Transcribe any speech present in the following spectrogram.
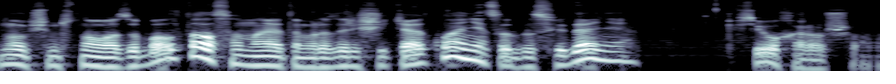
Ну, в общем, снова заболтался, на этом разрешите откланяться, до свидания, всего хорошего.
